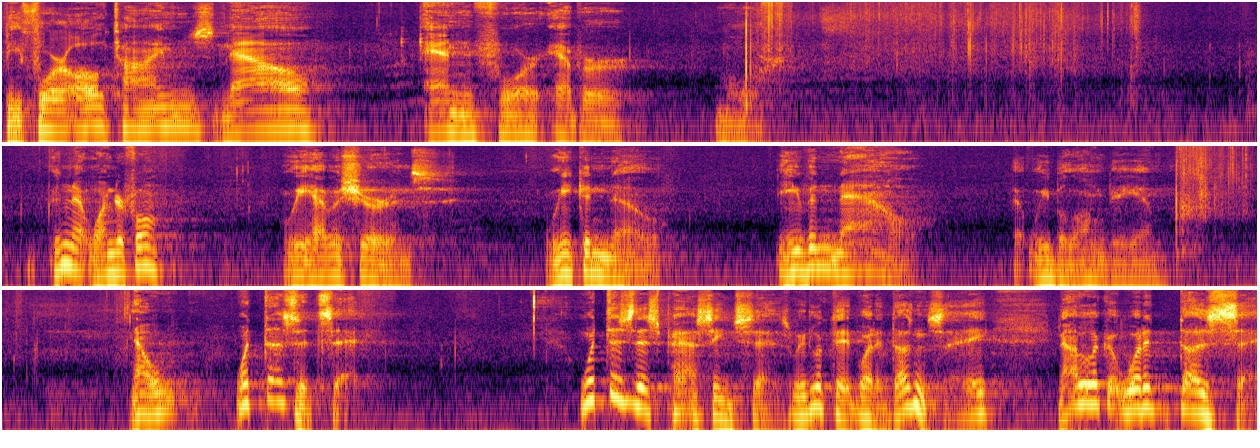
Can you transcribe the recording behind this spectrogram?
before all times, now and forevermore. Isn't that wonderful? We have assurance. We can know, even now, that we belong to Him. Now, what does it say? What does this passage say? We looked at what it doesn't say. Now look at what it does say.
